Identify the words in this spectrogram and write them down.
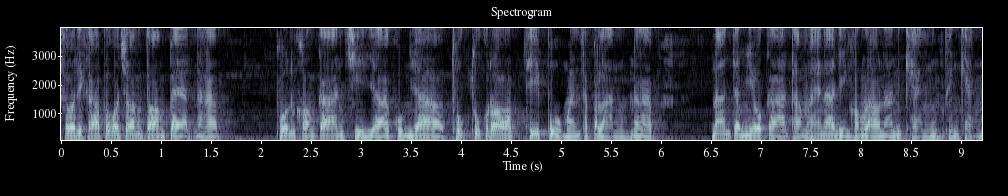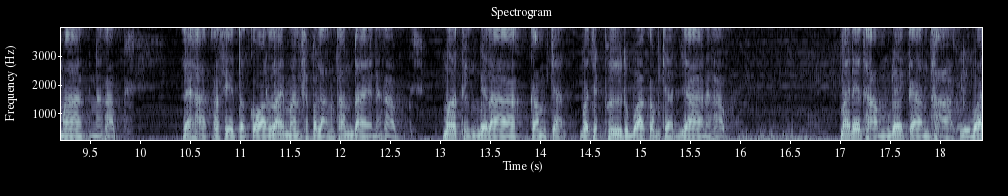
สวัสดีครับพบกับช่องตอง 8 นะครับ ผลของการฉีดยาคุมหญ้าทุกๆ รอบที่ปลูกมันสำปะหลังนะครับ นั่นจะมีโอกาสทำให้หน้าดินของเรานั้นแข็งถึงแข็งมากนะครับ และหากเกษตรกรไล่มันสำปะหลังท่านใดนะครับ เมื่อถึงเวลากำจัดวัชพืชหรือว่ากำจัดหญ้านะครับ ไม่ได้ทำด้วยการถากหรือว่า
